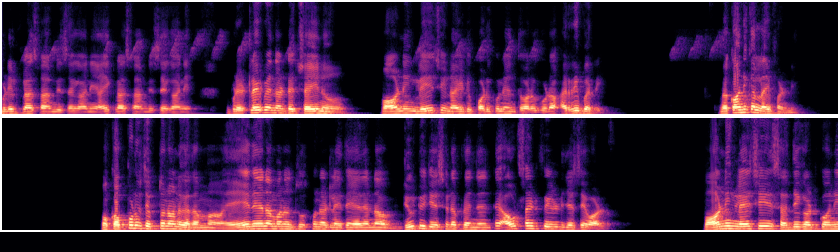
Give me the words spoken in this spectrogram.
మిడిల్ క్లాస్ ఫ్యామిలీసే కానీ హై క్లాస్ ఫ్యామిలీసే కానీ ఇప్పుడు ఎట్లయిపోయిందంటే చైన్ మార్నింగ్ లేచి నైట్ పడుకునేంత వరకు కూడా హర్రీ బర్రీ మెకానికల్ లైఫ్ అండి. ఒకప్పుడు చెప్తున్నాను కదమ్మా ఏదైనా మనం చూసుకున్నట్లయితే ఏదైనా డ్యూటీ చేసేటప్పుడు ఏంటంటే అవుట్ సైడ్ ఫీల్డ్ చేసేవాళ్ళు. మార్నింగ్ లేచి సర్ది కట్టుకొని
